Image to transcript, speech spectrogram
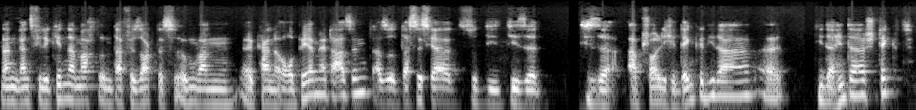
dann ganz viele Kinder macht und dafür sorgt, dass irgendwann äh, keine Europäer mehr da sind. Also das ist ja so die, diese, diese abscheuliche Denke, die da, äh, die dahinter steckt.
